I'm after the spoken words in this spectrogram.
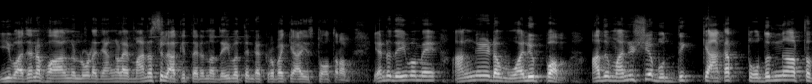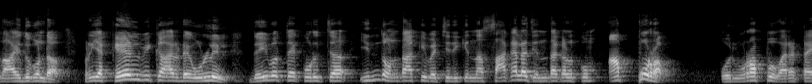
ഈ വചനഭാഗങ്ങളിലൂടെ ഞങ്ങളെ മനസ്സിലാക്കി തരുന്ന ദൈവത്തിന്റെ കൃപയ്ക്കായി സ്തോത്രം. എന്റെ ദൈവമേ അങ്ങയുടെ വലുപ്പം അത് മനുഷ്യ ബുദ്ധിക്കകത്തൊതുങ്ങാത്തതായതുകൊണ്ട് പ്രിയ കേൾവിക്കാരുടെ ഉള്ളിൽ ദൈവത്തെക്കുറിച്ച് ഇന്നുണ്ടാക്കി വച്ചിരിക്കുന്ന സകല ചിന്തകൾക്കും അപ്പുറം ഒരു ഉറപ്പ് വരട്ടെ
